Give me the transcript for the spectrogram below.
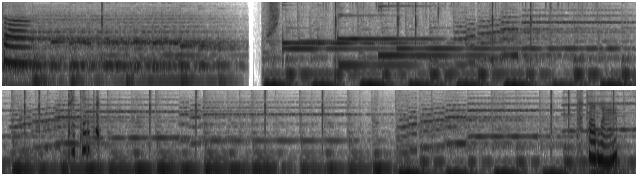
た。ただな。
